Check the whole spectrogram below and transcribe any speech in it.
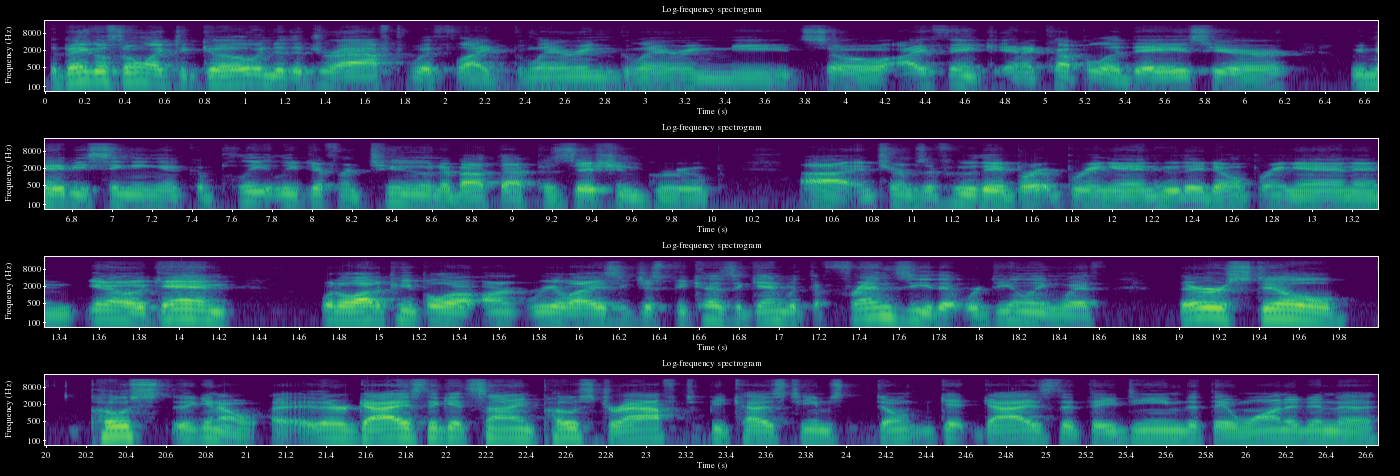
the Bengals don't like to go into the draft with like glaring, glaring needs. So I think in a couple of days here, we may be singing a completely different tune about that position group uh, in terms of who they br- bring in, who they don't bring in. And, you know, again, what a lot of people are, aren't realizing just because again with the frenzy that we're dealing with there are still post you know uh, there are guys that get signed post draft because teams don't get guys that they deem that they wanted in the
